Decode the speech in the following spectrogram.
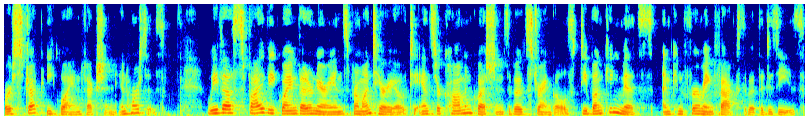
or strep equi infection, in horses. We've asked five equine veterinarians from Ontario to answer common questions about strangles, debunking myths, and confirming facts about the disease.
